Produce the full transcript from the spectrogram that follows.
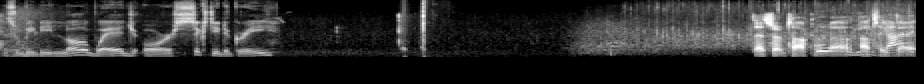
This would be the lob wedge or 60 degree. That's what I'm talking about. I'll take that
